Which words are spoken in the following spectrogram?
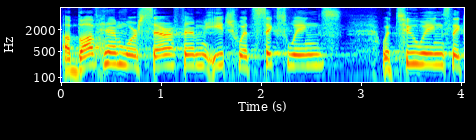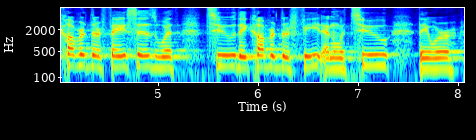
Above him were seraphim, each with six wings. With two wings, they covered their faces. With two, they covered their feet. And with two, they were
